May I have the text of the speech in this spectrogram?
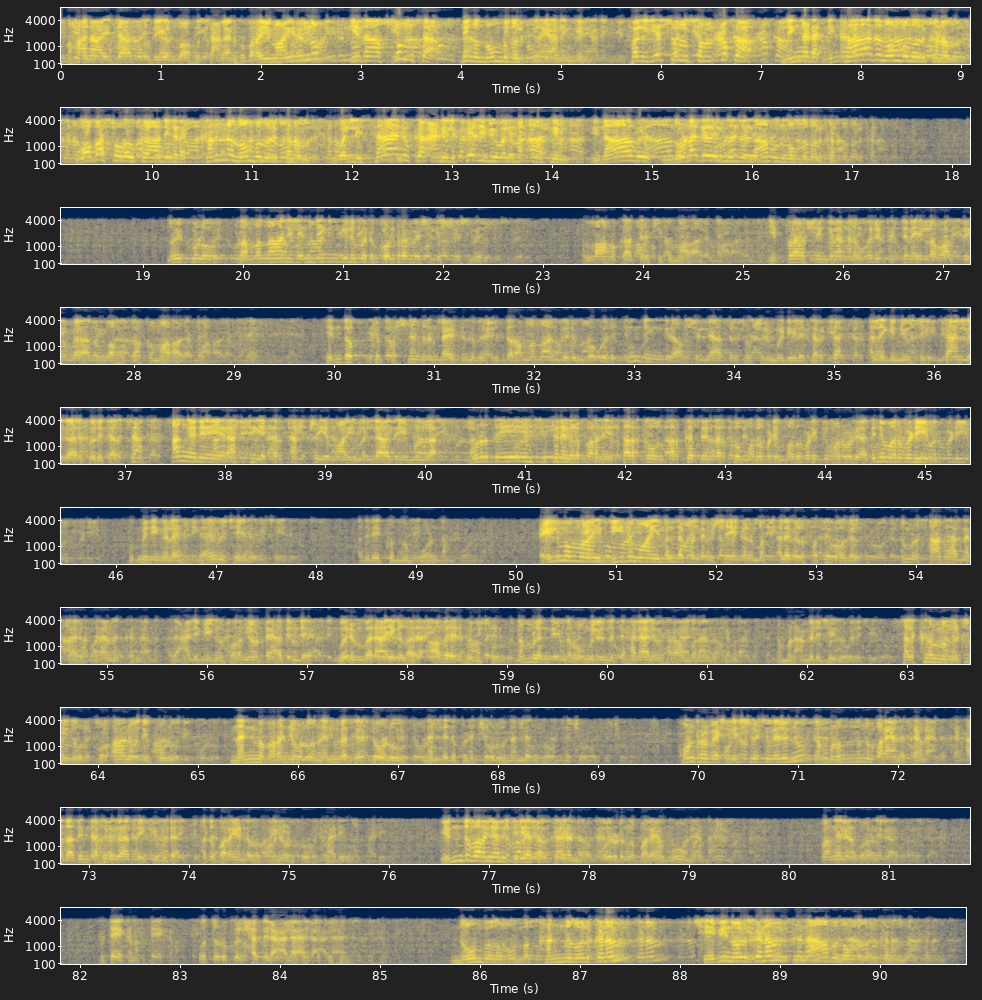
മഹാനായ ജാബിർ റളിയല്ലാഹു തആല പറയുമായിരുന്നു ഇദാ സുംത നിങ്ങൾ നോമ്പ് നിൽക്കുകയാണെങ്കിൽ നിങ്ങളുടെ കാത് നോമ്പ് നോൽക്കണം വബസറുക നിങ്ങളുടെ കണ്ണ് നോമ്പ് നിൽക്കണം വല്ലിസാനുക അനിൽ കദിബി വൽ മആസിം നാവ് നുണകളിൽ നിന്ന് നാവും നോമ്പ് നോൽക്കണം. നോയിക്കോളൂ റമദാനിൽ എന്തെങ്കിലും ഒരു കോൺട്രവേഴ്ഷ്യൽ ഇഷ്യൂസ് വരും. അള്ളാഹു കാത്ത് രക്ഷിക്കുമാറാകട്ടെ. ഇപ്രാവശ്യമെങ്കിലും അങ്ങനെ ഒരു പിത്തനയുള്ള വാർത്തയും വരാതെ അള്ളാഹു കാക്കുമാറാകട്ടെ. എന്തൊക്കെ പ്രശ്നങ്ങൾ ഉണ്ടായിട്ടുണ്ട്? വിശുദ്ധ റമദാൻ വരുമ്പോൾ ഒരു എന്തെങ്കിലും ആവശ്യമില്ലാത്തൊരു സോഷ്യൽ മീഡിയയിലെ ചർച്ച അല്ലെങ്കിൽ ന്യൂസ് ചാനലുകാർക്ക് ഒരു ചർച്ച അങ്ങനെ രാഷ്ട്രീയ രാഷ്ട്രീയമായും അല്ലാതെയുമുള്ള വെറുതെ സൂചനകൾ പറഞ്ഞ് തർക്കവും തർക്കത്തിന് തർക്കവും മറുപടി മറുപടിക്ക് മറുപടി അതിന് മറുപടിയും കുമ്മിനിങ്ങളെ ദയവ് ചെയ്ത് അതിലേക്കൊന്നും പോകണ്ട എൽമുമായി ദീനുമായി ബന്ധപ്പെട്ട വിഷയങ്ങൾ മസാലകൾ ഫസവുകൾ നമ്മൾ സാധാരണക്കാർ പറയാൻ നിൽക്കണ്ട. അത് ആലിമ്യങ്ങൾ പറഞ്ഞോട്ടെ അതിന്റെ വരും വരായികൾ അവരനുഭവിച്ചോളൂ. നമ്മൾ എന്ത് ചെയ്യുന്ന? റൂമിൽ നിന്നിട്ട് ഹലാലും ഹറാം പറയാൻ നിൽക്കണ്ട. നമ്മൾ അമൽ ചെയ്തോളൂ. സൽക്രമങ്ങൾ ചെയ്തോളൂ. ഖുർആൻ ഓതിക്കോളൂ. നന്മ പറഞ്ഞോളൂ നന്മ കേട്ടോളൂ നല്ലത് പഠിച്ചോളൂ നല്ലത് പ്രവർത്തിച്ചോളൂ. കോൺട്രവേഴ്ഷ്യൽ ഇഷ്യൂസ് വരുന്നു. നമ്മളൊന്നും പറയാൻ നിൽക്കണ്ട. അത് അതിന്റെ അഹരുകാരിലേക്ക് ഇവിടെ അത് പറയേണ്ടത് പറഞ്ഞു കൊടുത്തോളൂ കാര്യങ്ങൾ. എന്ത് പറഞ്ഞാലും ശരിയാത്ത ആൾക്കാരുണ്ടാവും. അവരോട് നിങ്ങൾ പറയാൻ പോകും വേണ്ട. അപ്പൊ അങ്ങനെയാണ് കുറെ വിട്ടേക്കണം. ഉത്തറുക്കുൽ ഹദ്ല അല. നോമ്പ് നോക്കുമ്പോ കണ്ണ് നോൽക്കണം ചെവി നോൽക്കണം നാവ് നോമ്പ് നോൽക്കണം എന്നാണ്.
